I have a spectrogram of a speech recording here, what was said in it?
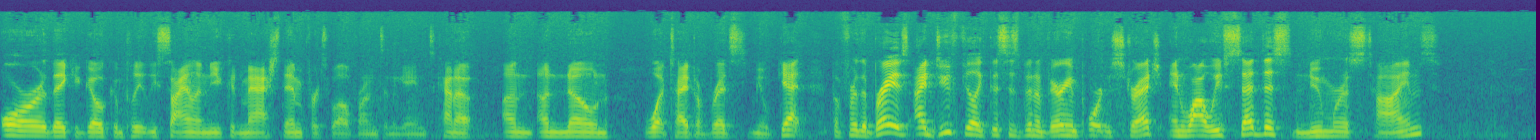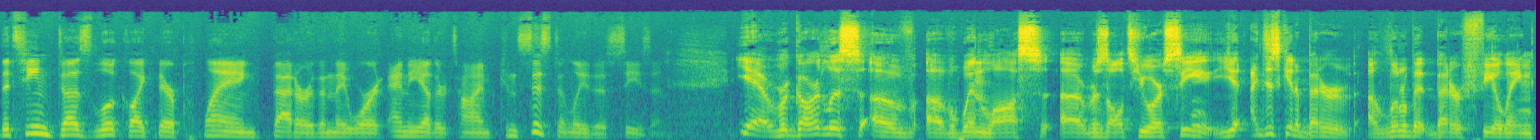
or they could go completely silent and you could mash them for 12 runs in a game. It's kind of un- unknown what type of Reds team you'll get. But for the Braves, I do feel like this has been a very important stretch. And while we've said this numerous times, the team does look like they're playing better than they were at any other time consistently this season. Yeah, regardless of, of win loss uh, results, you are seeing. I just get a better, a little bit better feeling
